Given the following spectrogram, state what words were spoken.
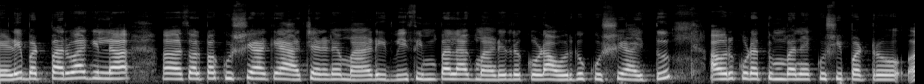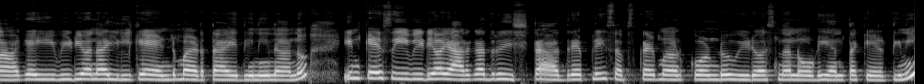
ಹೇಳಿ ಬಟ್ ಪರವಾಗಿಲ್ಲ. ಸ್ವಲ್ಪ ಖುಷಿಯಾಗಿ ಆಚರಣೆ ಮಾಡಿದ್ವಿ. ಸಿಂಪಲಾಗಿ ಮಾಡಿದರೂ ಕೂಡ ಅವ್ರಿಗೂ ಖುಷಿ ಆಯಿತು. ಅವರು ಕೂಡ ತುಂಬಾ ಖುಷಿಪಟ್ಟರು ಹಾಗೆ ಈ ವಿಡಿಯೋನ ಇಲ್ಲಿಗೆ ಎಂಡ್ ಮಾಡ್ತಾ ಇದ್ದೀನಿ ನಾನು. ಇನ್ ಕೇಸ್ ಈ ವಿಡಿಯೋ ಯಾರಿಗಾದರೂ ಇಷ್ಟ ಆದರೆ ಪ್ಲೀಸ್ ಸಬ್ಸ್ಕ್ರೈಬ್ ಮಾಡಿಕೊಂಡು ವೀಡಿಯೋಸ್ನ ನೋಡಿ ಅಂತ ಕೇಳ್ತೀನಿ.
